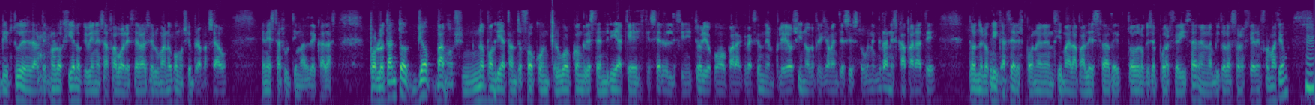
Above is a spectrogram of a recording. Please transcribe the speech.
virtudes de la tecnología lo que viene es a favorecer al ser humano como siempre ha pasado en estas últimas décadas. Por lo tanto, yo, vamos, no pondría tanto foco en que el World Congress tendría que, ser el definitorio como para creación de empleo, sino que precisamente es esto, un gran escaparate donde lo que hay que hacer es poner encima de la palestra de todo lo que se puede realizar en el ámbito de la tecnología de la información mm.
